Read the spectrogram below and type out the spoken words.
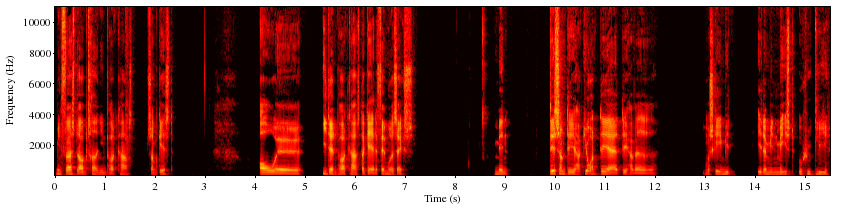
Min første optræden i en podcast som gæst. Og øh, i den podcast, der gav jeg det 5 ud af 6. Men det som det har gjort, det er, at det har været måske mit, et af mine mest uhyggelige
